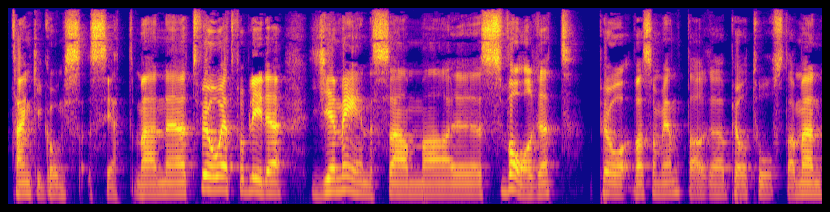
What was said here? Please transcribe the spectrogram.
tankegångssätt. Men 2-1 får bli det gemensamma svaret på vad som väntar eh, på torsdag. Men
